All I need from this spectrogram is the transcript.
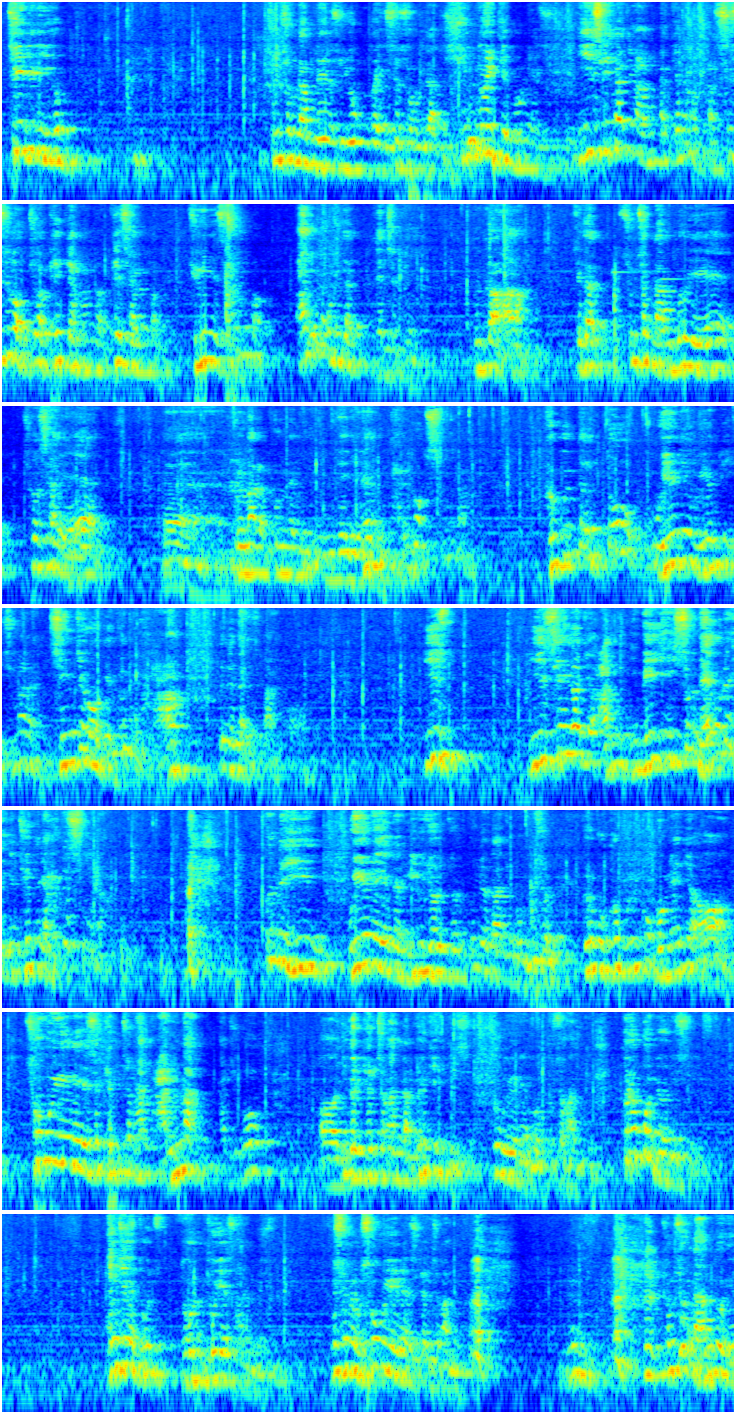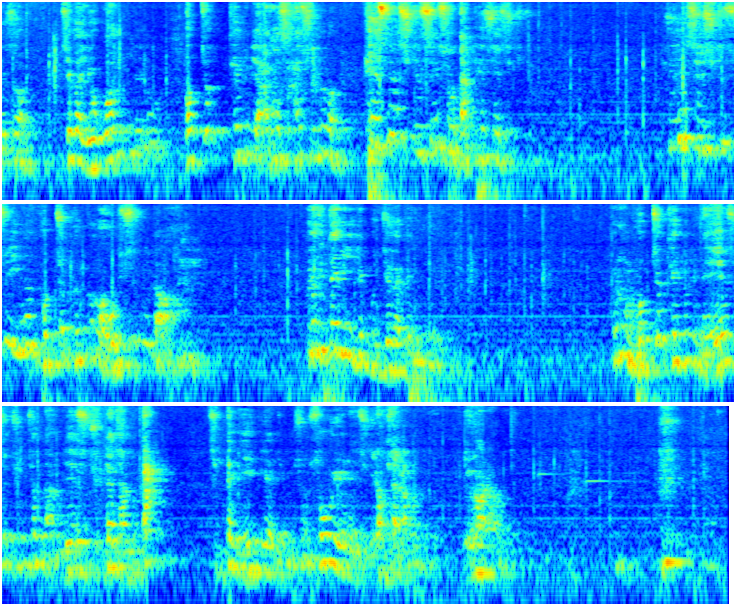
저희들이 이거 충청남도에서 요구가 있어서 우리가 심도 있게 논의했어요. 이세 가지가 안 바뀌는 것 스스로 업주가 폐기하는 거, 폐쇄하는 거, 주민이 사는 거, 아니면 우리가 대책해요. 그러니까 제가 충청남도의 처사에 에, 불만을 품는 얘기는 다름 없습니다. 그분들도 우연히 우연도 있지만 진정하게 가, 끌려다니지 말고. 이, 이 세 가지 안, 왜 있으면 내거나 이게 저희들이 하겠습니다. 근데 이 위원회에다 이리저리 끌려다니고 무슨 그리고 그 문구 보면요. 소위원회에서 결정한 안만 가지고 어 이걸 결정한다. 그렇게 돼 있어요. 소위원회 뭐 구성한 게. 그런 법이 어디 있어요? 행정의 도, 도, 도에서 하는 것입니다 무슨 놈 소위원회에서 결정합니까 음, 경청남도에서 제가 요구하는 대로 법적 테두리 안에서 할 수 있는 거 폐쇄시킬 수다 폐쇄시키죠 근거가 없습니다. 그렇기 때문에 이게 문제가 되는 거예요. 그러면 법적 테두리 내에서 충청남도에서 주택 잡고 딱 집행 얘기해야지 무슨 소위원회에서 이렇게 하라고 이거 하라고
